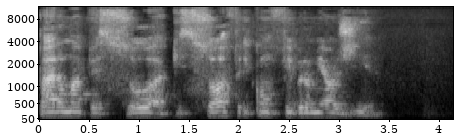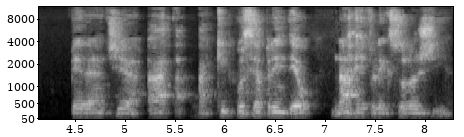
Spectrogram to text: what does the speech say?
para uma pessoa que sofre com fibromialgia? Perante a, a, aquilo que você aprendeu na reflexologia.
